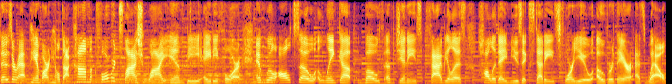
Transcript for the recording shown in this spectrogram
Those are at pambarnhill.com forward slash YMB84. And we'll also link up both of Jenny's fabulous holiday music studies for you over there as well.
